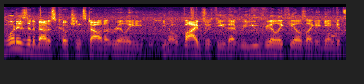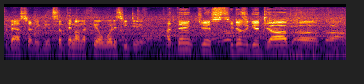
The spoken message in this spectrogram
What is it about his coaching style that really, you know, vibes with you, that you really feels like, again, gets the best out of you? It's something on the field. What does he do? I think just he does a good job of um,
